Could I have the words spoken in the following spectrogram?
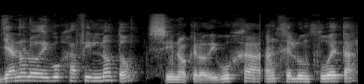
ya no lo dibuja Phil Noto, sino que lo dibuja Ángel Unzueta,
